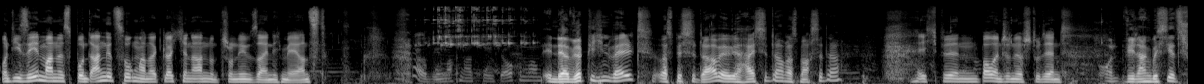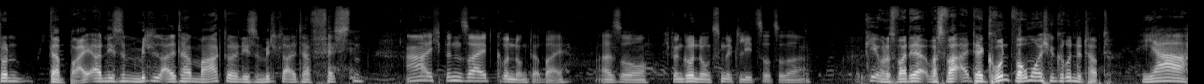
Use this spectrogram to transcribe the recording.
und die sehen, man ist bunt angezogen, man hat Glöckchen an und schon nehmen sie nicht mehr ernst. Ja, die machen natürlich auch immer. In der wirklichen Welt, was bist du da? Wie heißt du da? Was machst du da? Ich bin Bauingenieurstudent. Und wie lange bist du jetzt schon dabei an diesem Mittelaltermarkt oder diesen Mittelalterfesten? Ah, ich bin seit Gründung dabei. Also ich bin Gründungsmitglied sozusagen. Okay, und das war der, was war der Grund, warum ihr euch gegründet habt? Ja,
